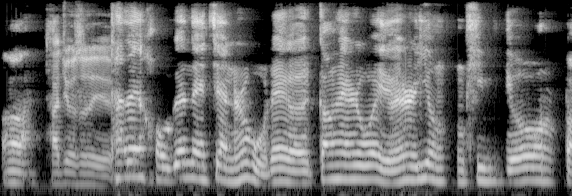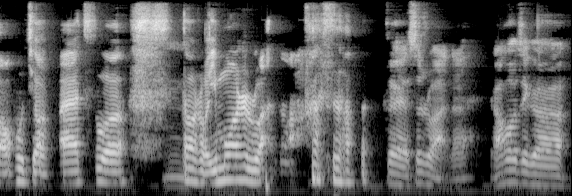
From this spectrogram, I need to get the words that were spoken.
啊，它就是它那后跟那剑齿虎这个，刚开始我以为是硬 TPU 保护脚踝，做到手一摸是软的，对，是软的。然后这个。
